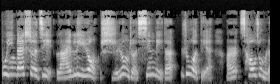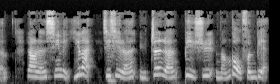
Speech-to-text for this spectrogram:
不应该设计来利用使用者心理的弱点而操纵人，让人心理依赖。机器人与真人必须能够分辨。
